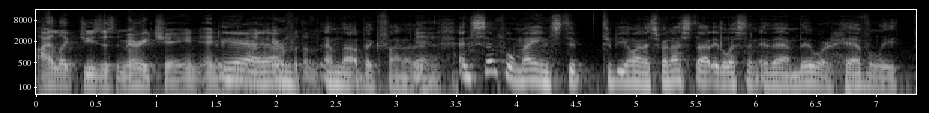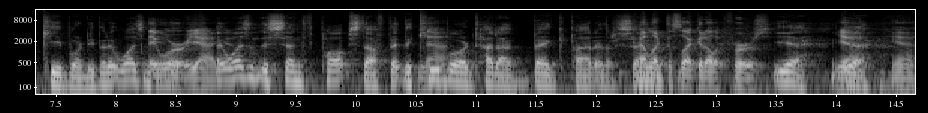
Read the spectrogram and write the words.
I like Jesus and Mary Chain, and you do not care I'm, for them. I'm not a big fan of them. Yeah. And Simple Minds, to to be honest, when I started listening to them, they were heavily keyboardy, but it wasn't. They were, yeah, It yeah. wasn't the synth pop stuff, but the keyboard had a big part of their sound. kind of like the psychedelic furs. Yeah, Yeah, yeah.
